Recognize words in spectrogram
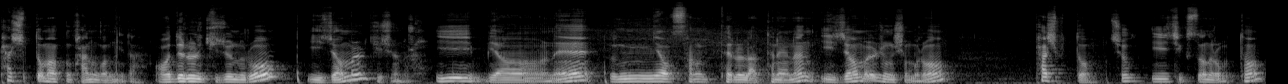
80도만큼 가는 겁니다. 어디를 기준으로? 이 점을 기준으로. 이 면의 응력 상태를 나타내는 이 점을 중심으로 80도, 즉 이 직선으로부터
